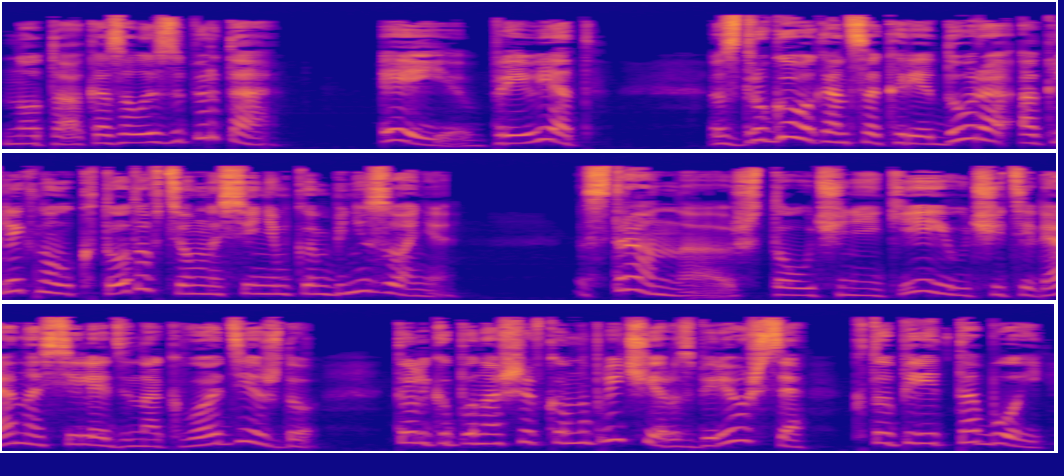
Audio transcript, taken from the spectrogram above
но та оказалась заперта. «Эй, привет!» С другого конца коридора окликнул кто-то в темно-синем комбинезоне. Странно, что ученики и учителя носили одинаковую одежду — только по нашивкам на плече разберешься, кто перед тобой.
